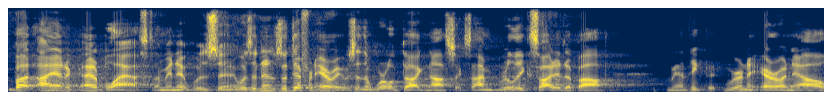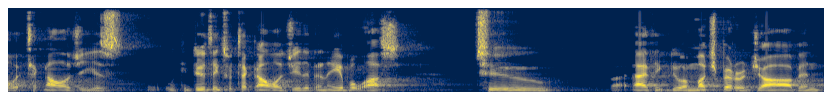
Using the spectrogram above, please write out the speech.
but I had, a, I had a blast. I mean, it was it was in, it was a different area. It was in the world of diagnostics. I'm really excited about I mean, I think that we're in an era now where technology is, we can do things with technology that enable us to, I think, do a much better job in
